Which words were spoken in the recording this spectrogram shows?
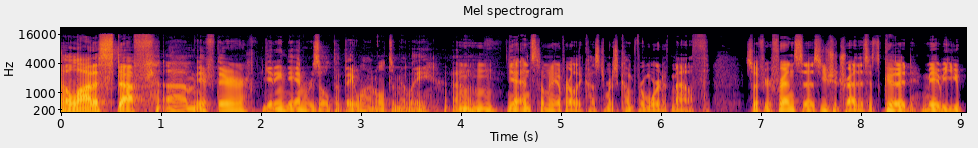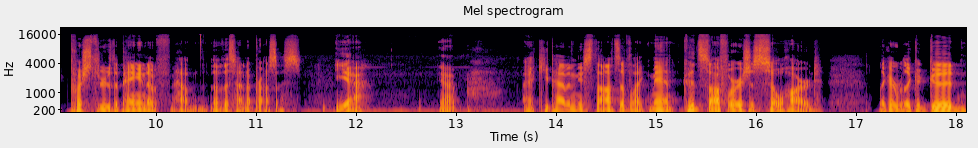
a lot of stuff um, if they're getting the end result that they want ultimately. Um, mm-hmm. Yeah, and so many of our like customers come from word of mouth. So if your friend says you should try this, it's good. Maybe you push through the pain of how of the sign up process. Yeah, yeah. I keep having these thoughts of like, man, good software is just so hard. Like a like a good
